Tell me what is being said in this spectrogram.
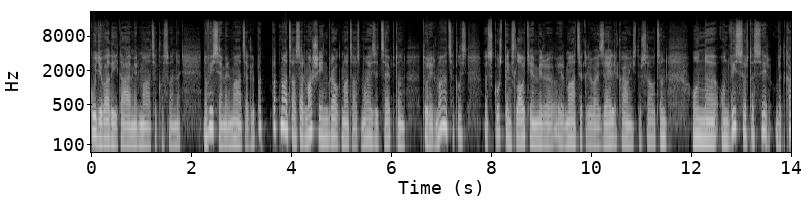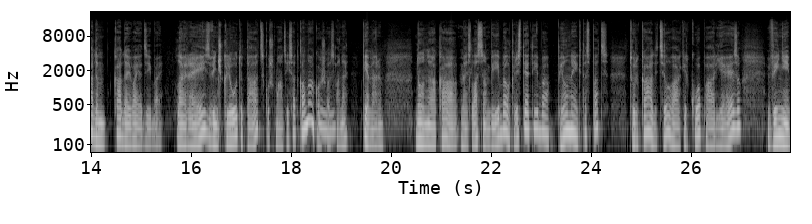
kuģu vadītājiem ir māceklis, vai ne? Nu visiem ir mācekļi, pat, pat mācās ar mašīnu braukt, mācās maizi cept, un tur ir māceklis, skurstiņas lauķiem ir, ir mācekļi vai zeļi, kā viņus tur sauc, un, un, un visur tas ir, bet kādam, kādai vajadzībai, lai reiz viņš kļūtu tāds, kurš mācīs atkal nākošos, mm vai ne? Piemēram, Nu, un kā mēs lasām Bībeli, kristietībā, pilnīgi tas pats. Tur kādi cilvēki ir kopā ar Jēzu, viņi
